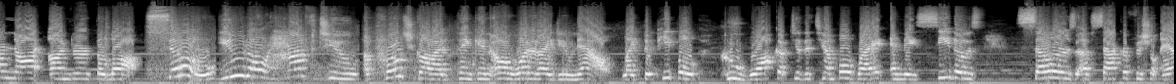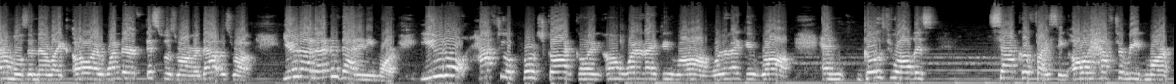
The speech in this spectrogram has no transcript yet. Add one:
are not under the law. So you don't have to approach God thinking, oh, what did I do now? Like the people who walk up to the temple, right? And they see those sellers of sacrificial animals and they're like, oh, I wonder if this was wrong or that was wrong. You're not under that anymore. You don't have to approach God going, oh, what did I do wrong? What did I do wrong? And go through all this sacrificing. Oh, I have to read more.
